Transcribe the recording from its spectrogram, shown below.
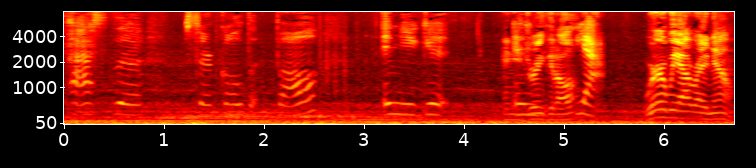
past the circled ball, and you get And you and- drink it all? Yeah. Where are we at right now?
